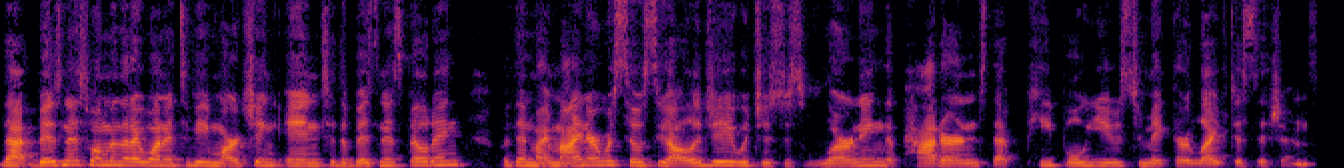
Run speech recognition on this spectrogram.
that businesswoman that I wanted to be marching into the business building. But then my minor was sociology, which is just learning the patterns that people use to make their life decisions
